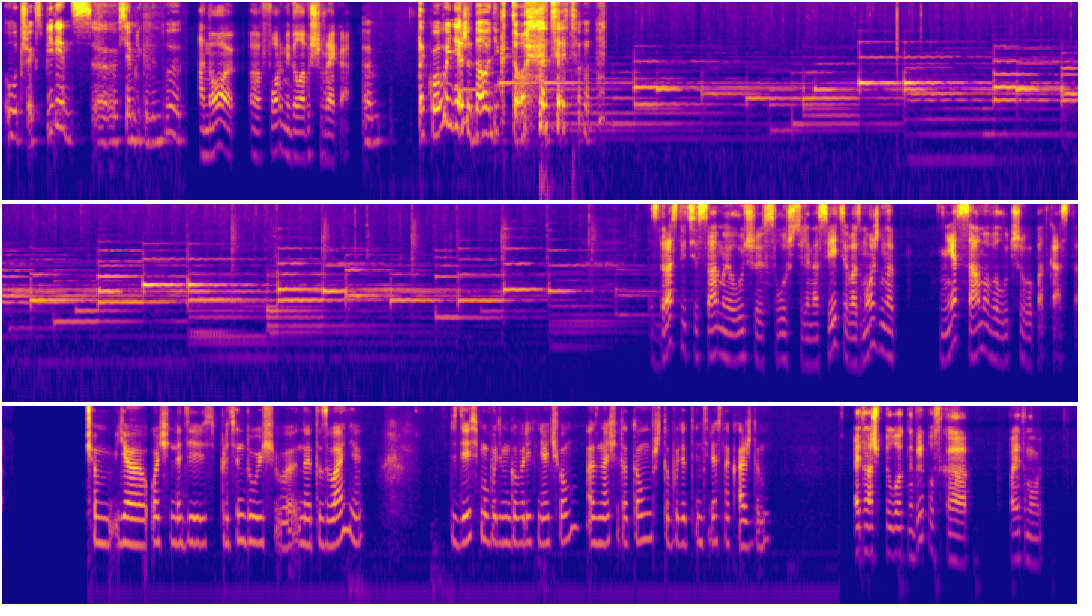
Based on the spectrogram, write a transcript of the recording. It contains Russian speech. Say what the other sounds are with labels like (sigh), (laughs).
лучший experience, э, всем рекомендую. Оно э, в форме головы Шрека. Такого не ожидал никто (laughs) от этого. Здравствуйте, самые лучшие слушатели на свете, возможно, не самого лучшего подкаста. Чем я очень надеюсь, претендующего на это звание. Здесь мы будем говорить ни о чем, а значит о том, что будет интересно каждому. Это наш пилотный выпуск, а поэтому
